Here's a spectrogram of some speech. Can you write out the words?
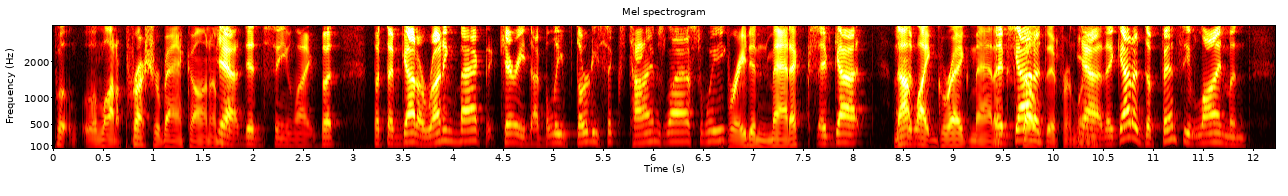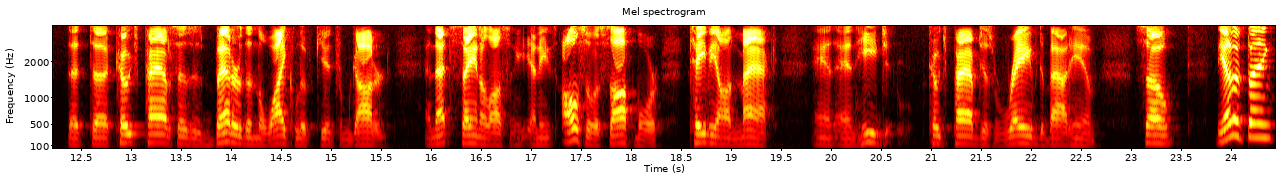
put a lot of pressure back on them. yeah, it didn't seem like, but but they've got a running back that carried, I believe, 36 times last week. Braden Maddox. They've got not a- like Greg Maddux they've got spelled a, differently. Yeah, they got a defensive lineman that uh, Coach Pav says is better than the Wycliffe kid from Goddard, and that's saying a lot. And he's also a sophomore, Tavion Mack, and and he, Coach Pav just raved about him. So the other thing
